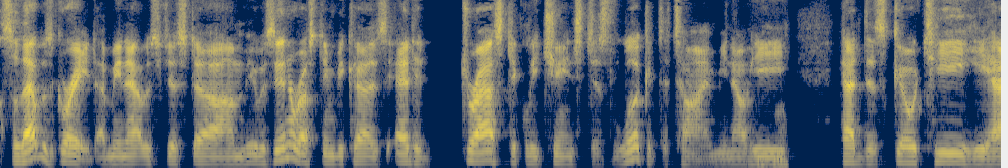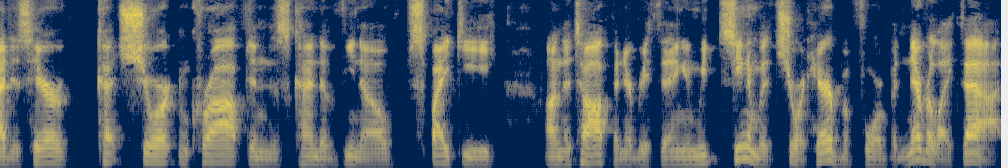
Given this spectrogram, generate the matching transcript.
so that was great. I mean, that was just um, it was interesting because Ed had drastically changed his look at the time. You know, he mm-hmm. had this goatee, he had his hair cut short and cropped, and this kind of you know spiky on the top and everything. And we'd seen him with short hair before, but never like that.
